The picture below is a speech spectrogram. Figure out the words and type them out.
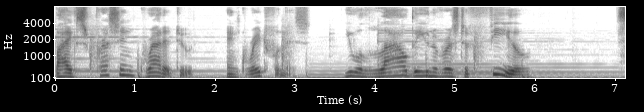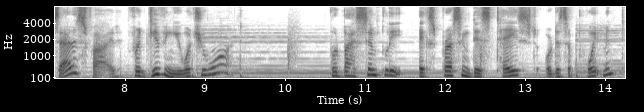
By expressing gratitude and gratefulness, you allow the universe to feel satisfied for giving you what you want. But by simply expressing distaste or disappointment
